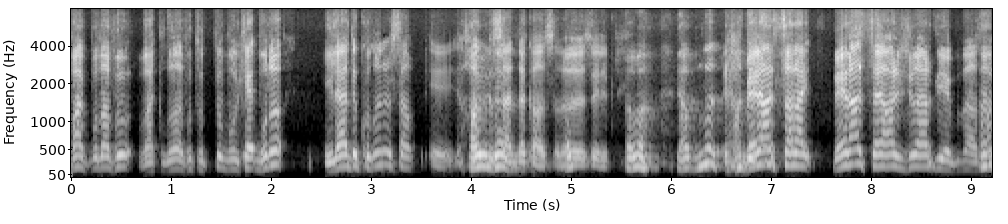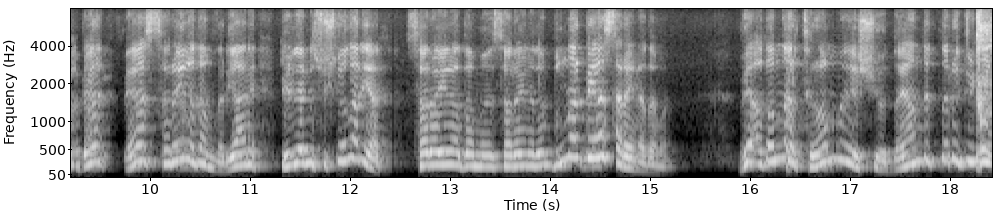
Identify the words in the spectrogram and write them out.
bak bu lafı bak bu lafı tuttum. Bunu ileride kullanırsam e, hakkı tabii, sende kalsın öyle söyleyeyim. Tamam. Ya bunlar ya, Beyaz Saray Beyaz Saraycılar diye bunu aslında. Beyaz, Beyaz Saray'ın adamları. Yani birilerini suçluyorlar ya sarayın adamı, sarayın adamı. Bunlar Beyaz Saray'ın adamı. Ve adamlar travma yaşıyor. Dayandıkları gücün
